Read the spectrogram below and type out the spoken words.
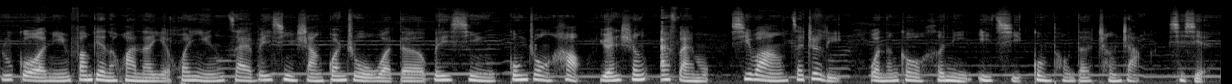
如果您方便的话呢，也欢迎在微信上关注我的微信公众号“原生 FM”。希望在这里我能够和你一起共同的成长。谢谢。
